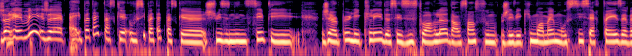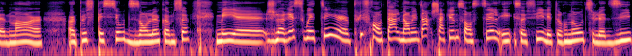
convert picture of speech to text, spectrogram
j'aurais aimé, je, peut-être parce que aussi peut-être parce que je suis une initiée puis j'ai un peu les clés de ces histoires-là dans le sens où j'ai vécu moi-même aussi certains événements euh, un peu spéciaux, disons-le comme ça. Mais euh, je l'aurais souhaité euh, plus frontal, mais en même temps, chacune son style. Et Sophie Les Tourneaux, tu l'as dit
